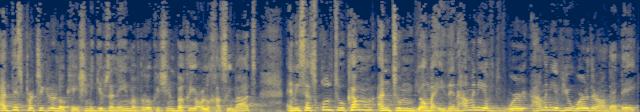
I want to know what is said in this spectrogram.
at this particular location. He gives the name of the location, Baqi'ul Khasimat, and he says, "Qultu kam antum yawma idin." How many of were how many of you were there on that day?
